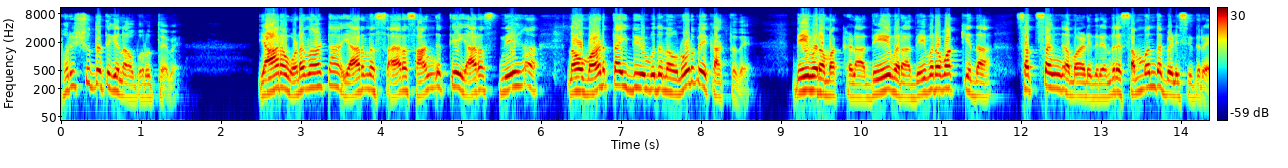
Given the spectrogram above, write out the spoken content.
ಪರಿಶುದ್ಧತೆಗೆ ನಾವು ಬರುತ್ತೇವೆ. ಯಾರ ಒಡನಾಟ ಯಾರನ್ನ ಯಾರ ಸಾಂಗತ್ಯ, ಯಾರ ಸ್ನೇಹ ನಾವು ಮಾಡ್ತಾ ಇದ್ದೀವಿ ಎಂಬುದು ನಾವು ನೋಡಬೇಕಾಗ್ತದೆ. ದೇವರ ಮಕ್ಕಳ, ದೇವರ ದೇವರ ವಾಕ್ಯದ ಸತ್ಸಂಗ ಮಾಡಿದರೆ, ಅಂದರೆ ಸಂಬಂಧ ಬೆಳೆಸಿದರೆ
